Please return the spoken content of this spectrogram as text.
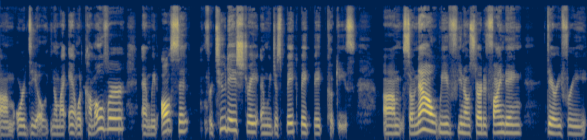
um, ordeal. You know, my aunt would come over and we'd all sit for two days straight and we just bake, bake, bake cookies. Um, so now we've, you know, started finding dairy free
